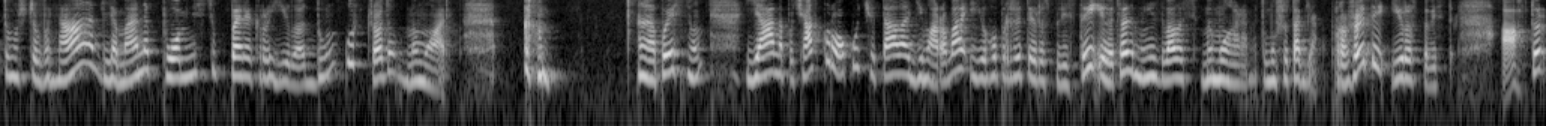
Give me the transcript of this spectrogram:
тому що вона для мене повністю перекроїла думку щодо мемуарів. Е, поясню, я на початку року читала Дімарова і його прожити і розповісти, і оце мені здавалось мемуарами, тому що там як прожити і розповісти. Автор,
